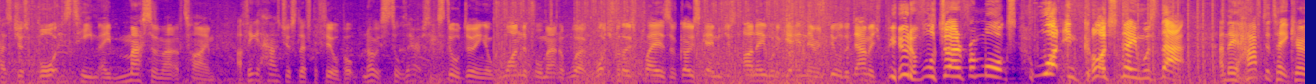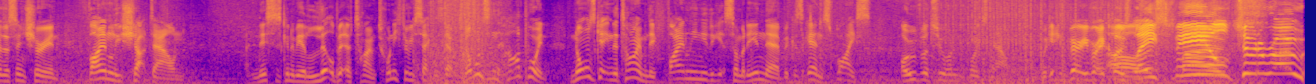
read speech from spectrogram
has just bought his team a massive amount of time. I think it has just left the field, but no, it's still there. He's still doing a wonderful amount of work. Watch for those players of Ghost Gaming just unable to get in there and deal the damage. Beautiful turn from Morks. What in God's name was that? And they have to take care of the Centurion. Finally shut down And this is going to be a little bit of time. 23 seconds left. No one's in the hard point. No one's getting the time. They finally need to get somebody in there because, again, Splyce over 200 points now. We're getting very, very close. Oh, Lacefield, two in a row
